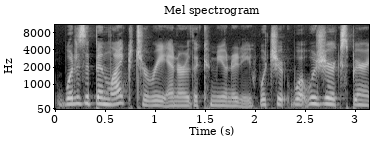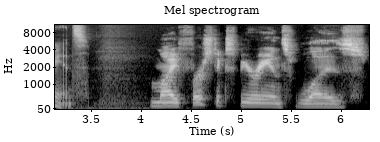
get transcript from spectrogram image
what has it been like to re-enter the community? What's your what was your experience? My first experience was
